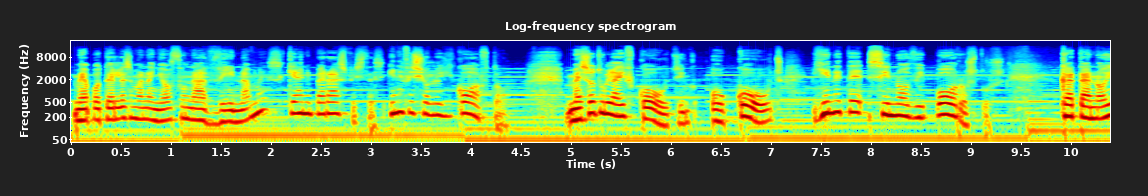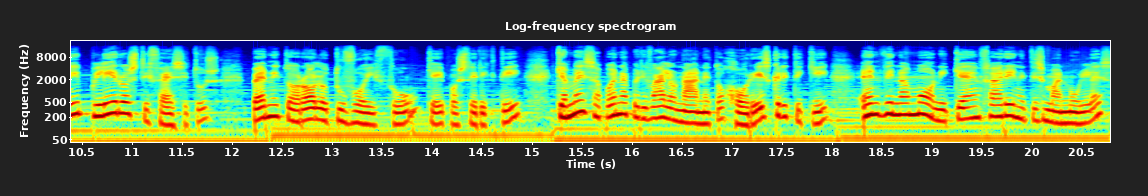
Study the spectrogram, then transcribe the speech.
με αποτέλεσμα να νιώθουν αδύναμες και ανυπεράσπιστες. Είναι φυσιολογικό αυτό. Μέσω του life coaching, ο coach γίνεται συνοδοιπόρος τους Κατανοεί πλήρως τη θέση τους, παίρνει το ρόλο του βοηθού και υποστηρικτή και μέσα από ένα περιβάλλον άνετο, χωρίς κριτική, ενδυναμώνει και ενθαρρύνει τις μανούλες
